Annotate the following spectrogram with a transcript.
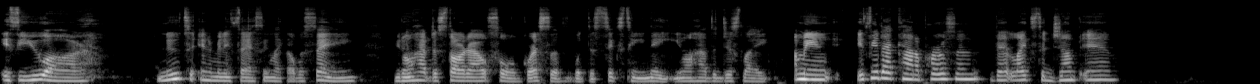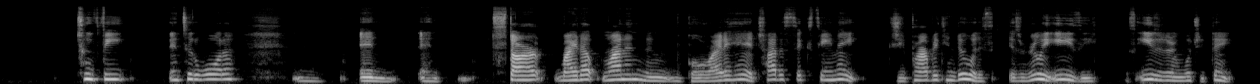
if you are new to intermittent fasting, like I was saying, you don't have to start out so aggressive with the 16 8. You don't have to just like, I mean, if you're that kind of person that likes to jump in two feet into the water and and start right up running and go right ahead. Try the 16 8 because you probably can do it. It's, it's really easy. It's easier than what you think.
